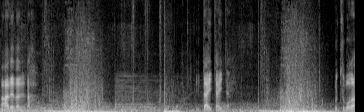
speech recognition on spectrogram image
あ出た出た。痛い痛い痛い。ウツボだ。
